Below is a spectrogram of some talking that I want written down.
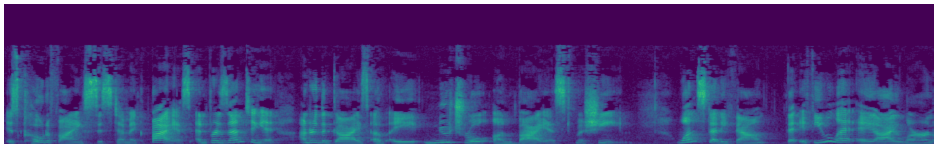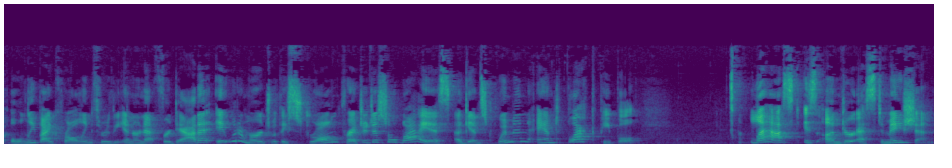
is codifying systemic bias and presenting it under the guise of a neutral, unbiased machine. One study found that if you let AI learn only by crawling through the internet for data, it would emerge with a strong prejudicial bias against women and black people. Last is underestimation.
